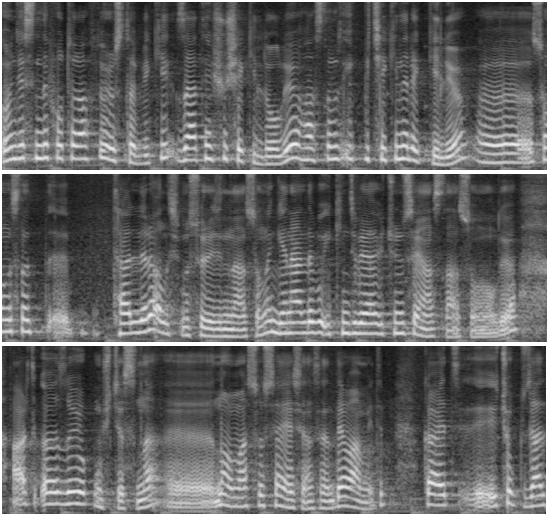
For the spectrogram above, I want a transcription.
öncesinde fotoğraflıyoruz tabii ki. Zaten şu şekilde oluyor. Hastamız ilk bir çekinerek geliyor. Ee, sonrasında e, tellere alışma sürecinden sonra genelde bu ikinci veya üçüncü seanstan sonra oluyor. Artık ağızda yokmuşçasına e, normal sosyal yaşantısına devam edip gayet e, çok güzel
